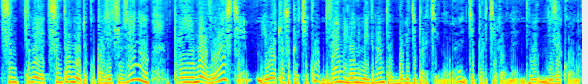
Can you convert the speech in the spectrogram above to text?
центре, центровую такую позицию занял, при его власти, его тоже критикуют, 2 миллиона мигрантов были депортированы, депортированы незаконных.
